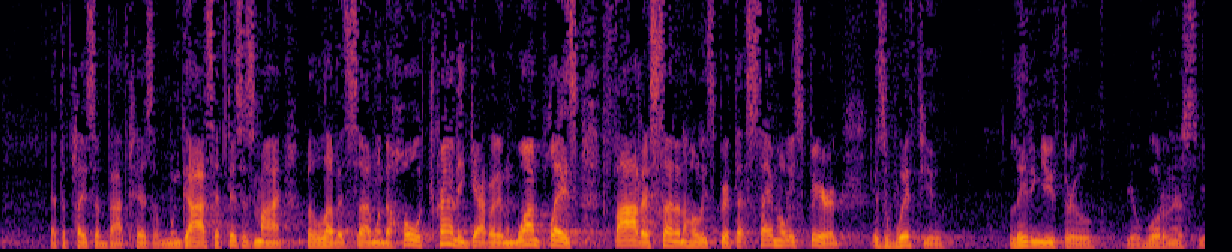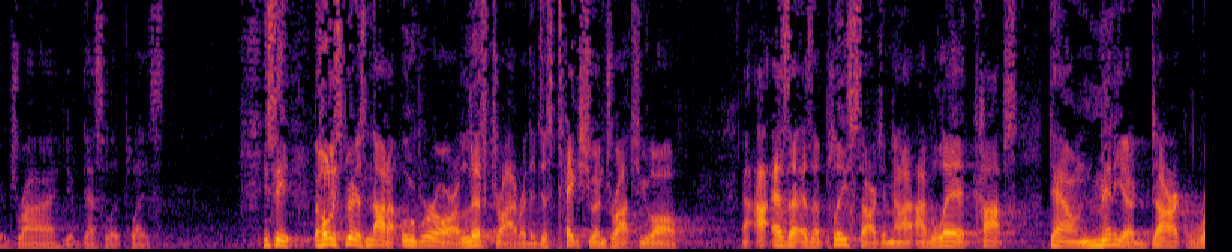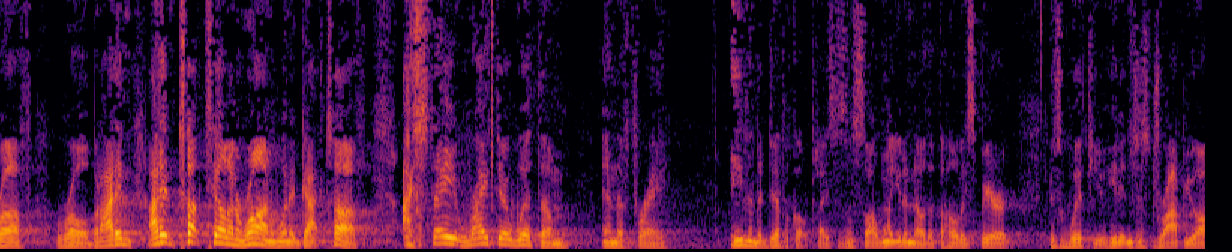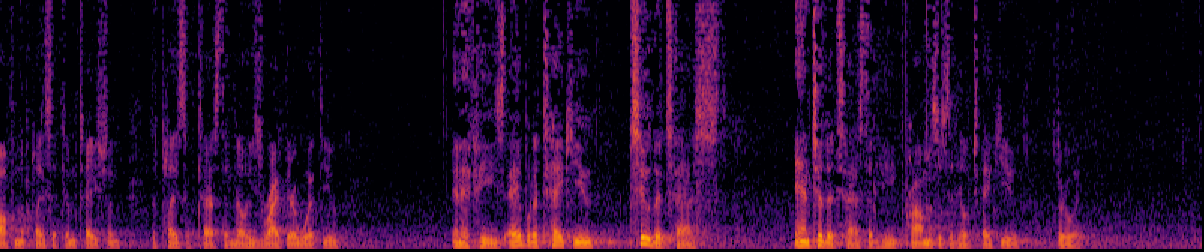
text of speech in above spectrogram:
at the place of baptism. When God said, this is my beloved son, when the whole Trinity gathered in one place, Father, Son, and Holy Spirit, that same Holy Spirit is with you, leading you through your wilderness, your dry, your desolate place. You see, the Holy Spirit is not an Uber or a Lyft driver that just takes you and drops you off. I, as a, as a police sergeant, man, I, I've led cops down many a dark, rough road, but I didn't, I didn't tuck tail and run when it got tough. I stayed right there with them in the fray, even the difficult places. And so I want you to know that the Holy Spirit is with you. He didn't just drop you off in the place of temptation, the place of testing. No, He's right there with you. And if He's able to take you to the test, into the test, and He promises that He'll take you through it.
